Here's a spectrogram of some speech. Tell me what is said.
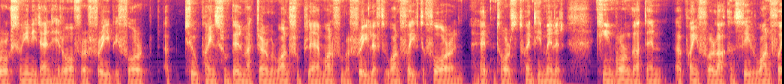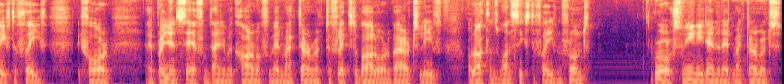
Rourke Sweeney then hit over a free before uh, two points from Bill McDermott, one from play and one from a free, left it 1 5 to 4 and heading towards the 20 minute. Keane Byrne got then a point for O'Loughlin's to leave it 1 5 to 5 before a brilliant save from Daniel McCormick from Ed McDermott deflected the ball over the bar to leave O'Loughlin's 1 6 to 5 in front. Rourke Sweeney then and Ed McDermott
